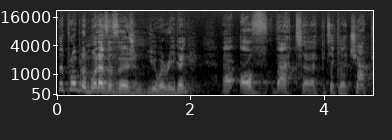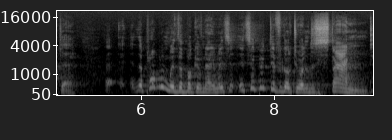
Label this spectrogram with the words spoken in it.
The problem, whatever version you were reading uh, of that uh, particular chapter, uh, the problem with the book of Nahum, it's, it's a bit difficult to understand.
